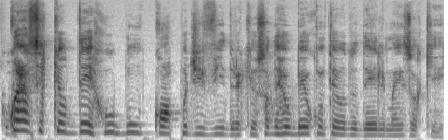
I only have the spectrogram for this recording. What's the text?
quase que eu derrubo um copo de vidro aqui. Eu só derrubei o conteúdo dele, mas ok.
